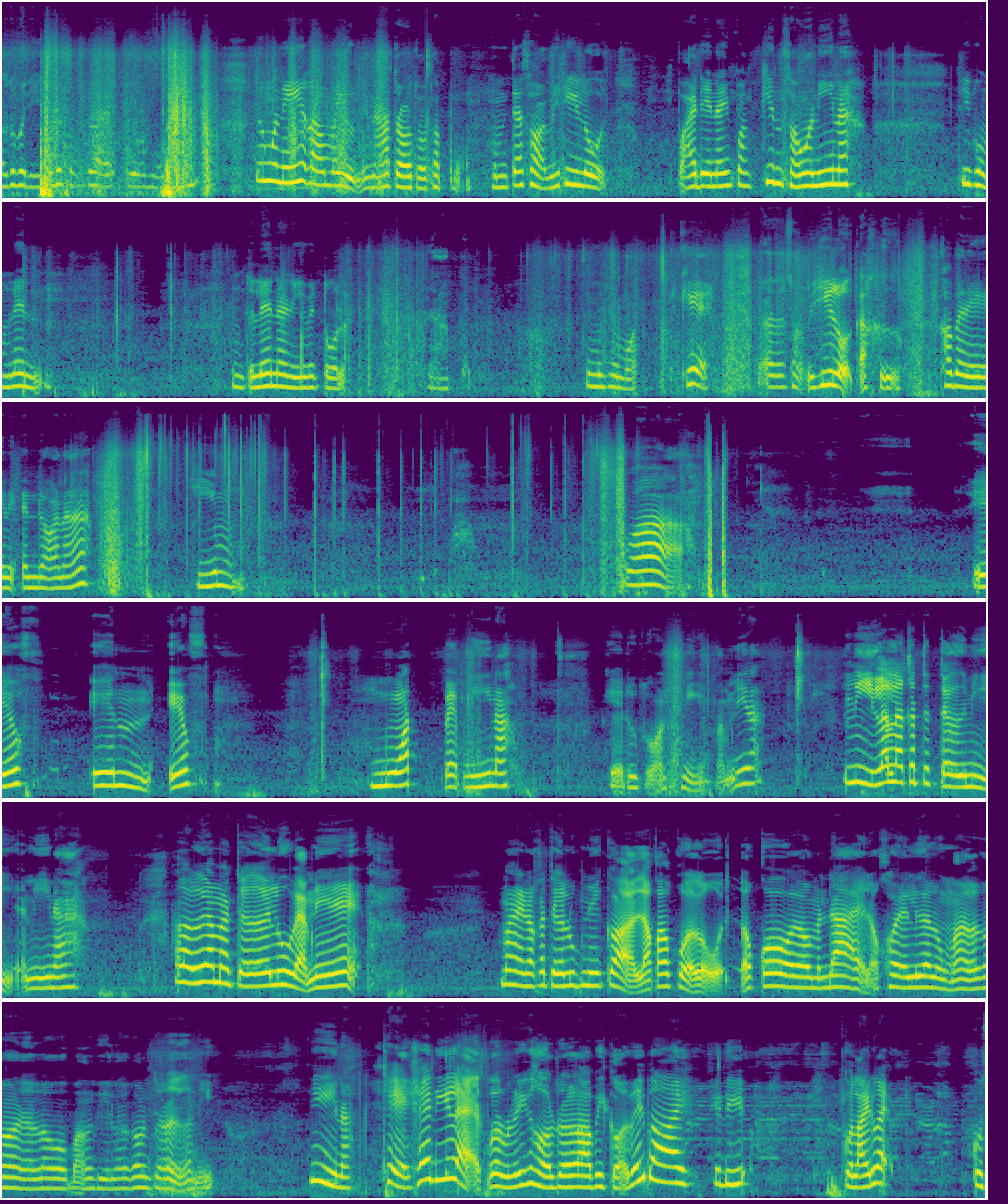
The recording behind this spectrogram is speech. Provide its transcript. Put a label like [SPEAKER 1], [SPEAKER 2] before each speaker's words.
[SPEAKER 1] ครับสวัสดีท่านผู้ชมด้วยอยู่กับผมซึ่งวันนี้เรามาอยู่ในหน้าจอโทรศัพท์ผมผมจะสอนวิธีโหลดไฟเดนไนฟังกินสองอันนี้นะ ที่ผมเล่น ผมจะเล่นอันนี้เป็นตัวหลักนะครับมที่ไม่ใช่มอดโอเคเราจะสอนวิธีโหลดก็คือ เข้าไปใน Android นะพิมว่า F N F มวดแบบนี้นะโอเคทุกคนนี่แบบนี้นะนี่แล้วเราก็จะเจอนี่ อันนี้นะ ถ้าเราเลื่อนมาเจอรูปแบบนี้ ไม่เราก็เจอรูปนี้ก่อน แล้วก็กดโหลด แล้วก็เรามันได้ แล้วค่อยเลื่อนลงมา แล้วก็เราบางทีเราก็เจออันนี้ นี่นะโอเคแค่นี้แหละสำหรับวันนี้ขอลาไปก่อนบ๊ายบายแค่นี้กดไลค์ด้วย กด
